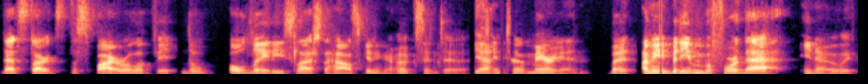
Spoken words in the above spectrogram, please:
that starts the spiral of it. The old lady slash the house getting her hooks into Yeah. into Marion. But I mean, but even before that, you know, it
